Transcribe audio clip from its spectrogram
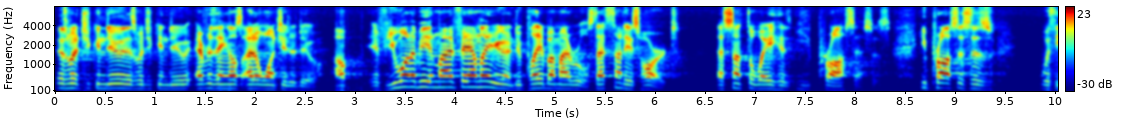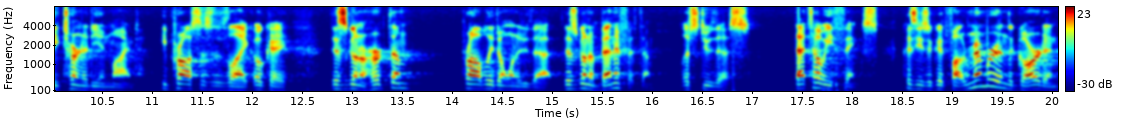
this is what you can do, this is what you can do. Everything else I don't want you to do. I'll, if you want to be in my family, you're going to do play by my rules. That's not his heart. That's not the way his, he processes. He processes with eternity in mind. He processes like, okay, this is going to hurt them. Probably don't want to do that. This is going to benefit them. Let's do this. That's how he thinks because he's a good father. Remember in the garden,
